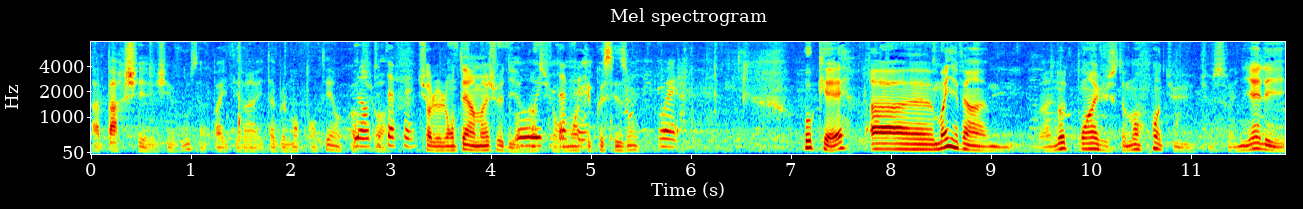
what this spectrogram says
à part chez, chez vous, ça n'a pas été véritablement tenté encore. Non, sur, tout à fait. sur le long terme, hein, je veux dire, hein, sur au moins quelques saisons. Ouais. Ok. Euh, moi, il y avait un, autre point, justement, tu, le soulignais, les,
